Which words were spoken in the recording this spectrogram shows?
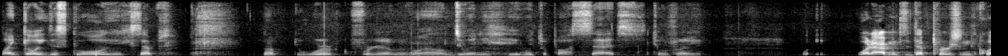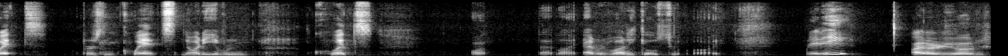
like going to school, except not to work for them. Well, do anything what your boss says. Don't try. What happens if that person quits? Person quits. Nobody even quits on that line. Everybody goes to a line. Ready? I already wrote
